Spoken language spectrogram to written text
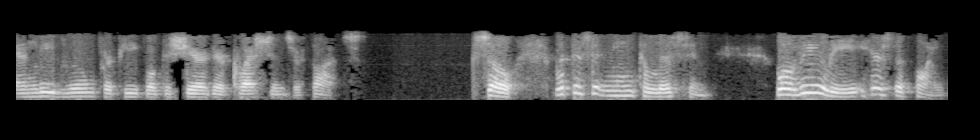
and leave room for people to share their questions or thoughts. So what does it mean to listen well, really, here's the point.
